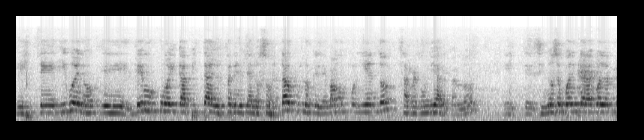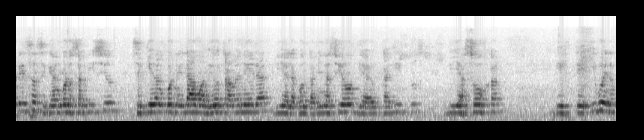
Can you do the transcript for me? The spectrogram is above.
Este, y bueno, eh, vemos cómo el capital frente a los obstáculos que le vamos poniendo se reconviertan, ¿no? Este, si no se pueden quedar con la empresa, se quedan con los servicios, se quedan con el agua de otra manera, vía la contaminación, vía eucaliptus, vía soja. Este, y bueno,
